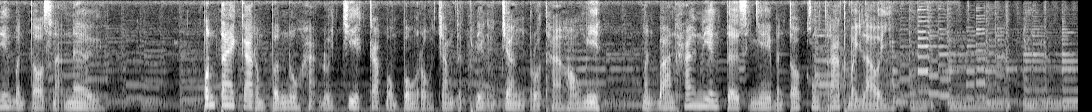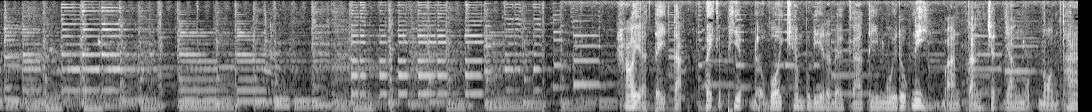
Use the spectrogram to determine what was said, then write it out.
នាងបន្តស្នាក់នៅប៉ុន្តែការរំពឹងនោះហាក់ដូចជាកាប់បំពង់រងចាំទឹកភ្លៀងអញ្ចឹងព្រោះថាហងមាស មិនបានហៅនាងទៅសញ្ញេបន្តកុងត្រាថ្មីឡើយហើយអតីតបេក្ខភាព The Voice Cambodia រដូវកាលទី1រូបនេះបានតាំងចិត្តយ៉ាងមុតមមថា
